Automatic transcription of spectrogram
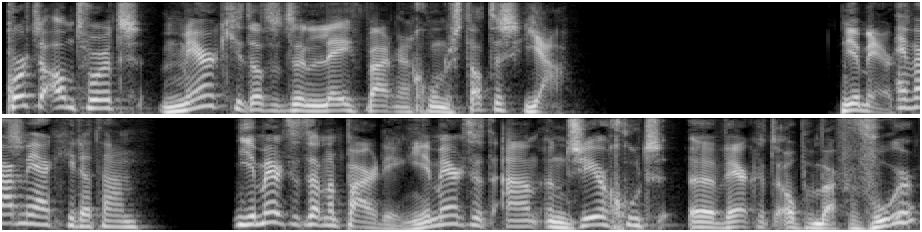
korte antwoord: merk je dat het een leefbare en groene stad is? Ja. Je merkt En waar het. merk je dat aan? Je merkt het aan een paar dingen. Je merkt het aan een zeer goed eh, werkend openbaar vervoer.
